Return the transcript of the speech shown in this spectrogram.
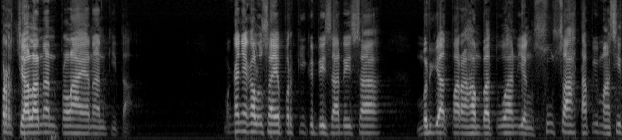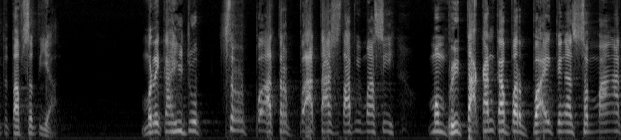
perjalanan pelayanan kita. Makanya kalau saya pergi ke desa-desa, melihat para hamba Tuhan yang susah tapi masih tetap setia. Mereka hidup serba terbatas tapi masih memberitakan kabar baik dengan semangat,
